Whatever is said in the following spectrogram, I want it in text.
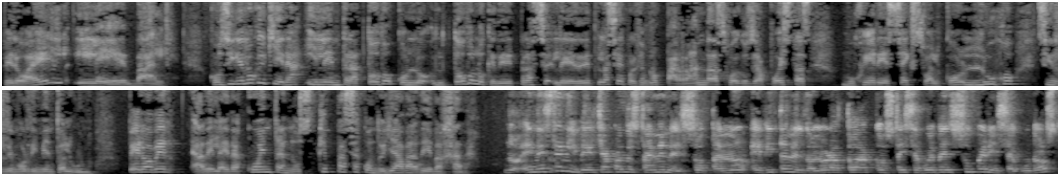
pero a él le vale. Consigue lo que quiera y le entra todo con lo, todo lo que le dé placer. Por ejemplo, parrandas, juegos de apuestas, mujeres, sexo, alcohol, lujo, sin remordimiento alguno. Pero a ver, Adelaida, cuéntanos, ¿qué pasa cuando ya va de bajada? No, en este nivel, ya cuando están en el sótano, evitan el dolor a toda costa y se vuelven súper inseguros.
